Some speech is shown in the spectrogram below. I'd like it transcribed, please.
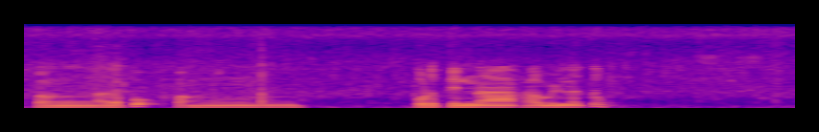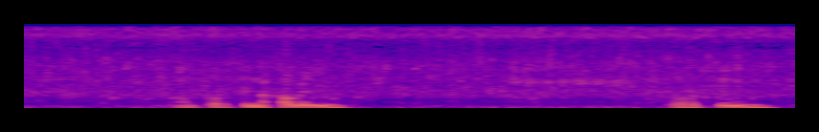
pang ano po, pang 14 na kawil na to. Pang 14 na kawil. 14.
